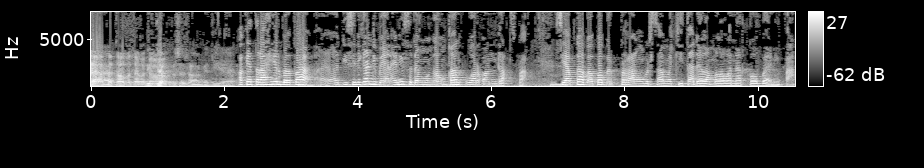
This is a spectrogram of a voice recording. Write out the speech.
Iya, betul, betul, betul. bijak bersosial media Oke terakhir Bapak eh, di sini kan di BNN ini sedang menggaungkan war on drugs Pak. Siapkah Bapak berperang bersama kita dalam melawan narkoba nih Pak?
